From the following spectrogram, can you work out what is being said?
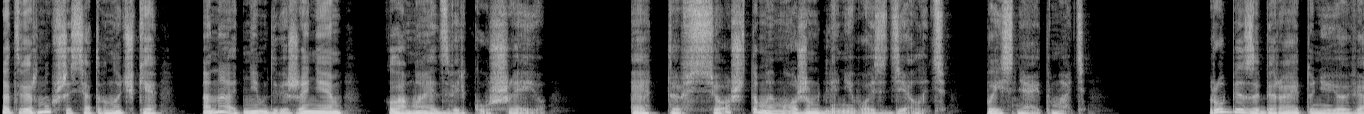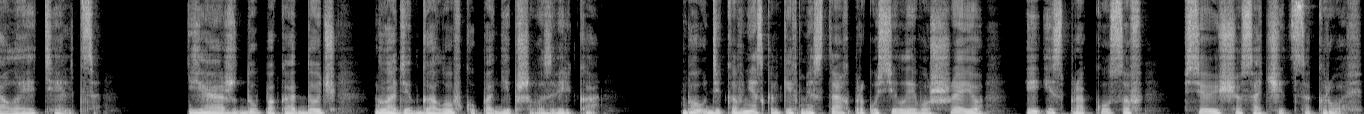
Отвернувшись от внучки, она одним движением ломает зверьку шею. «Это все, что мы можем для него сделать», — поясняет мать. Руби забирает у нее вялое тельце. Я жду, пока дочь гладит головку погибшего зверька. Боудика в нескольких местах прокусила его шею — и из прокусов все еще сочится кровь.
